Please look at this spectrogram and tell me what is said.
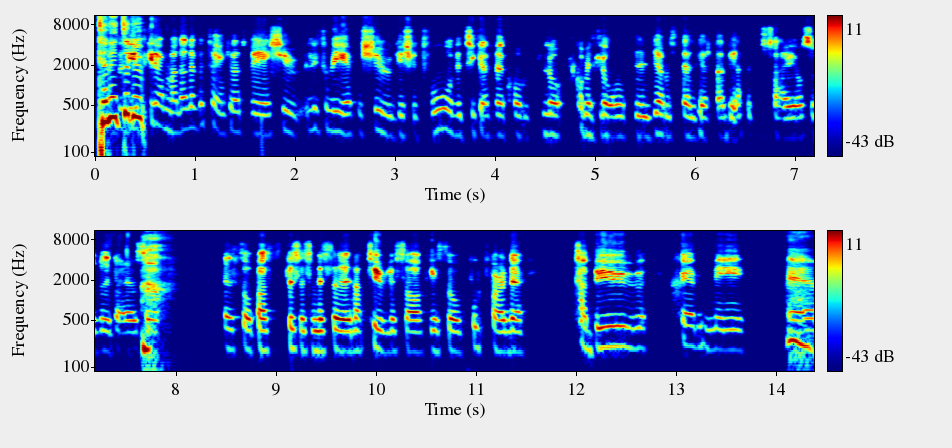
Kan inte det är du... skrämmande när vi tänker att vi är, 20, liksom vi är på 2022 och vi tycker att vi har kommit, kommit långt i jämställdhetsarbetet i Sverige och så vidare. Så en så pass, precis som ni säger, naturlig sak är så fortfarande tabu, skämmig. Eh,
